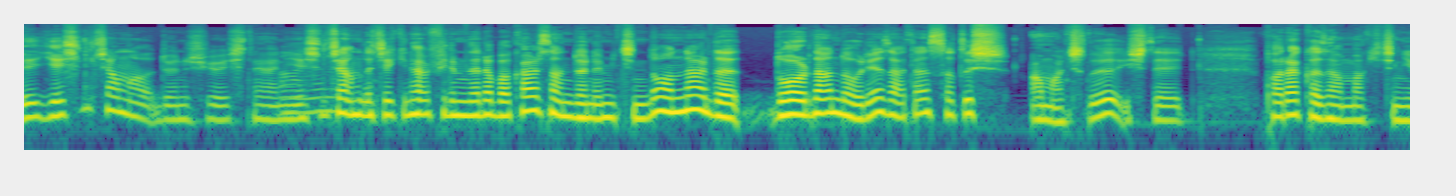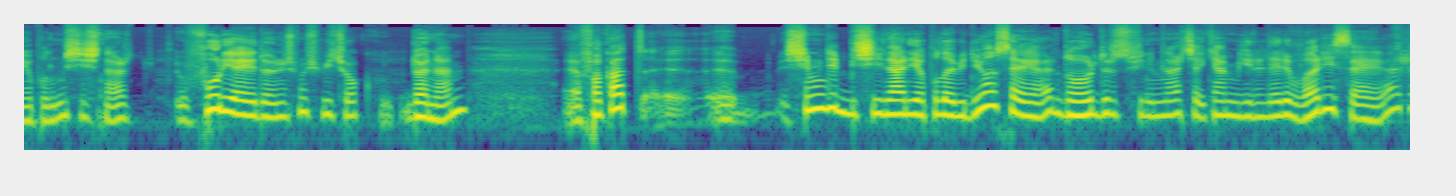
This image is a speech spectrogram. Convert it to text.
E, Yeşilçam'a dönüşüyor işte yani. Aynen. Yeşilçam'da çekilen filmlere bakarsan dönem içinde onlar da doğrudan doğruya zaten satış amaçlı işte para kazanmak için yapılmış işler. Furya'ya dönüşmüş birçok dönem. E, fakat e, e, şimdi bir şeyler yapılabiliyorsa eğer doğru dürüst filmler çeken birileri var ise eğer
